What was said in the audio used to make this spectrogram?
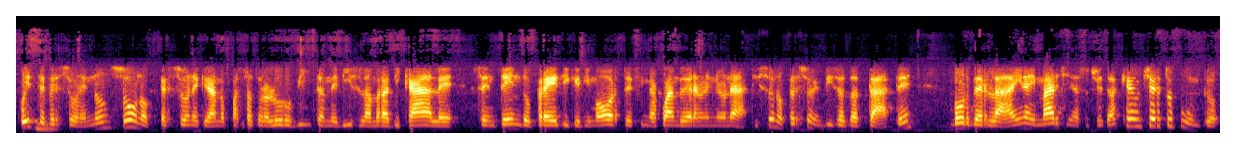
queste persone non sono persone che hanno passato la loro vita nell'Islam radicale sentendo prediche di morte fino a quando erano neonati, sono persone disadattate, borderline, ai margini della società, che a un certo punto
